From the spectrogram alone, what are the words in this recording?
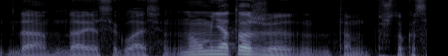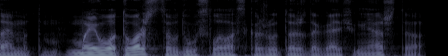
да, да, я согласен. Но у меня тоже, там, что касаемо там, моего творчества, в двух словах скажу, тоже такая фигня, что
